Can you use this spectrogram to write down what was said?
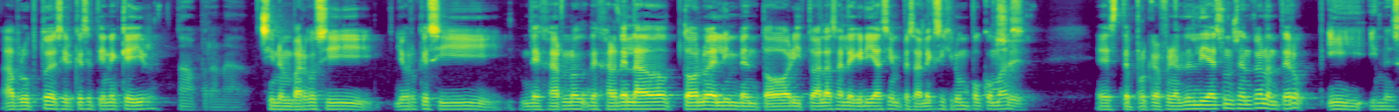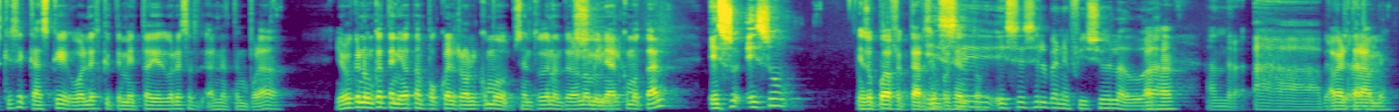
abrupto decir que se tiene que ir. No, para nada. Sin embargo, sí, yo creo que sí, dejarnos, dejar de lado todo lo del inventor y todas las alegrías y empezar a exigir un poco más. Sí. Este, porque al final del día es un centro delantero y, y no es que se casque goles, que te meta 10 goles a- en la temporada. Yo creo que nunca ha tenido tampoco el rol como centro delantero Sí. nominal como tal. Eso, eso Eso puede afectar 100%. Ese, ese es el beneficio de la duda Ajá. Andra- a A ver, Berterame. Tarame.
